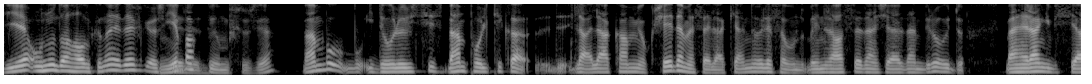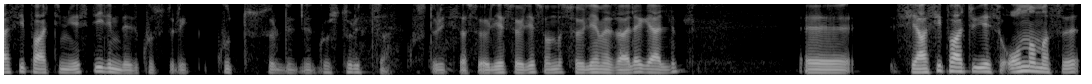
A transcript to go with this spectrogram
Diye onu da halkına hedef gösteriyor. Niye bakmıyormuşuz ya? Ben bu bu ideolojisiz, ben politika ile alakam yok. Şey de mesela kendi öyle savundu. Beni rahatsız eden şeylerden biri oydu. Ben herhangi bir siyasi partinin üyesi değilim dedi Kusturi, Kusturi, Kusturica. Kusturica söyleye söyleye sonunda söyleyemez hale geldim. Ee, siyasi parti üyesi olmaması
